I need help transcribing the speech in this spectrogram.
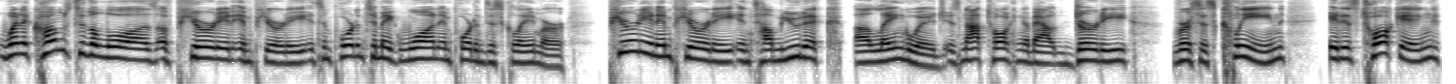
When it comes to the laws of purity and impurity, it's important to make one important disclaimer. Purity and impurity in Talmudic uh, language is not talking about dirty versus clean. It is talking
